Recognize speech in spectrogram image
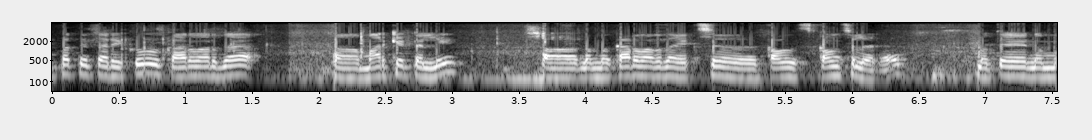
ಇಪ್ಪತ್ತನೇ ತಾರೀಕು ಕಾರವಾರದ ಮಾರ್ಕೆಟಲ್ಲಿ ನಮ್ಮ ಕಾರವಾರದ ಎಕ್ಸ್ ಕೌನ್ಸ್ ಕೌನ್ಸಿಲರ್ ಮತ್ತು ನಮ್ಮ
